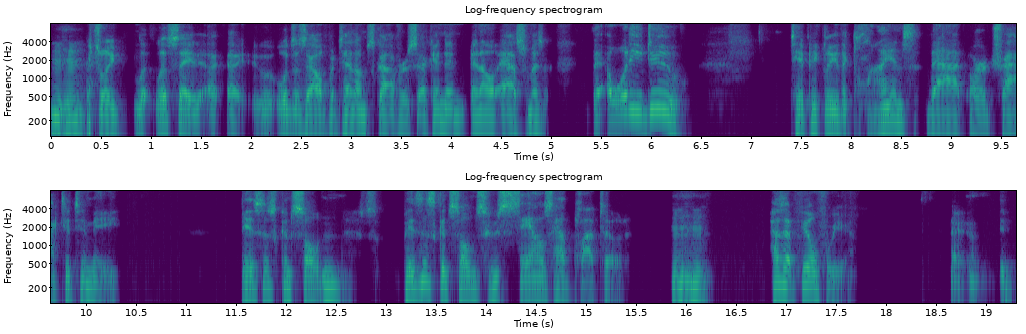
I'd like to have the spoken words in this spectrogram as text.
Mhm. Actually, let, us say, uh, uh, we'll just, I'll pretend I'm Scott for a second and, and I'll ask myself, what do you do? Typically, the clients that are attracted to me, business consultants, business consultants whose sales have plateaued. Mhm. How's that feel for you? It,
